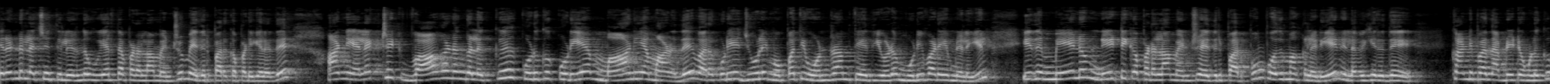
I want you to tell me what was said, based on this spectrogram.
இரண்டு லட்சத்திலிருந்து உயர்த்தப்படலாம் என்றும் எதிர்பார்க்கப்படுகிறது. அண்ட் எலக்ட்ரிக் வாகனங்களுக்கு கொடுக்கக்கூடிய மானியமானது வரக்கூடிய ஜூலை முப்பத்தி ஒன்றாம் தேதி தேதியோடு முடிவடையும் நிலையில் இது மேலும் நீட்டிக்கப்படலாம் என்ற எதிர்பார்ப்பும் பொதுமக்களிடையே நிலவுகிறது. கண்டிப்பாக அந்த அப்டேட் உங்களுக்கு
